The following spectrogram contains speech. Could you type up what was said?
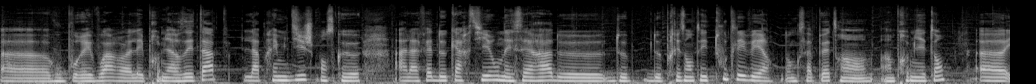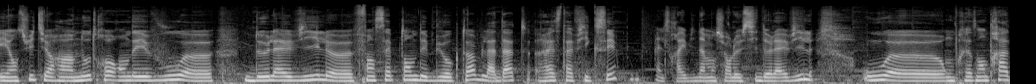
vous pourrez voir les premières étapes. L'après-midi, je pense que à la fête de quartier, on essaiera de, présenter toutes les donc ça peut être un, premier temps. Euh, et ensuite, il y aura un autre rendez-vous euh, de la ville euh, fin septembre, début octobre. La date reste à fixer. Elle sera évidemment sur le site de la ville où on présentera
